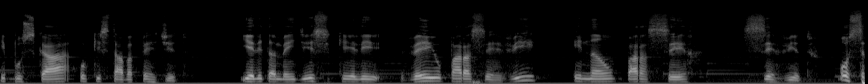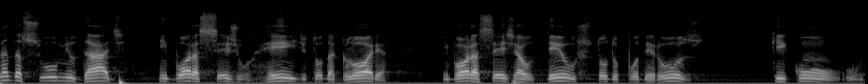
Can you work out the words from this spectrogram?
e buscar o que estava perdido. E ele também disse que ele veio para servir e não para ser servido, mostrando a sua humildade, embora seja o rei de toda glória, embora seja o Deus todo-poderoso, que com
